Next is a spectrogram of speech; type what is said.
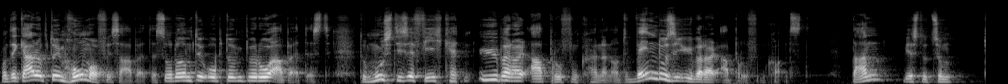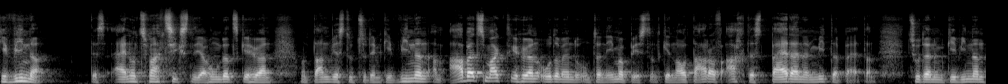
Und egal, ob du im Homeoffice arbeitest oder ob du im Büro arbeitest, du musst diese Fähigkeiten überall abrufen können. Und wenn du sie überall abrufen kannst, dann wirst du zum Gewinner des 21. Jahrhunderts gehören und dann wirst du zu den Gewinnern am Arbeitsmarkt gehören oder wenn du Unternehmer bist und genau darauf achtest, bei deinen Mitarbeitern zu deinen Gewinnern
